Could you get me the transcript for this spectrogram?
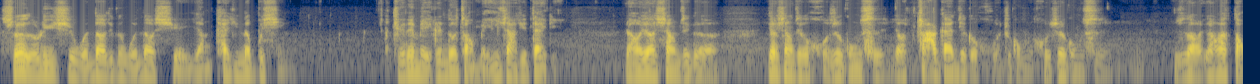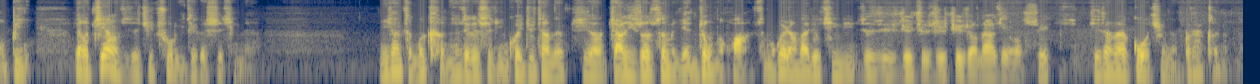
所有的律师闻到就跟闻到血一样，开心的不行。绝对每个人都找每一家去代理，然后要向这个，要向这个火车公司要榨干这个火车公火车公司，你知道让它倒闭，要这样子的去处理这个事情呢？你想怎么可能这个事情会就这样的？实际上，假如你说这么严重的话，怎么会让他就轻轻就就就就就就让他这种随就让他过去呢？不太可能的。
